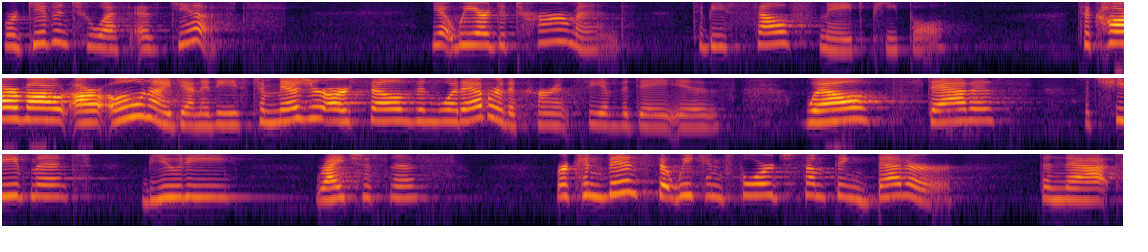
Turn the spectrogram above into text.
were given to us as gifts. Yet we are determined to be self made people, to carve out our own identities, to measure ourselves in whatever the currency of the day is wealth, status, achievement, beauty, righteousness. We're convinced that we can forge something better than that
